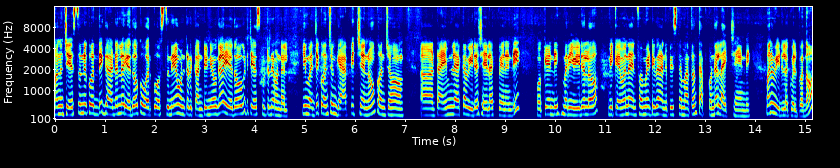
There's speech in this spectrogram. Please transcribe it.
మనం చేస్తున్న కొద్దీ గార్డెన్లో ఏదో ఒక వర్క్ వస్తూనే ఉంటుంది. కంటిన్యూగా ఏదో ఒకటి చేసుకుంటూనే ఉండాలి. ఈ మధ్య కొంచెం గ్యాప్ ఇచ్చాను. కొంచెం టైం లేక వీడియో చేయలేకపోయానండి. ఓకే అండి. మరి ఈ వీడియోలో మీకు ఏమైనా ఇన్ఫర్మేటివ్గా అనిపిస్తే మాత్రం తప్పకుండా లైక్ చేయండి. మనం వీడియోలోకి వెళ్ళిపోదాం.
